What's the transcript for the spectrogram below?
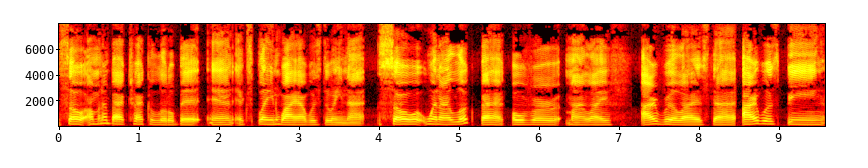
So I'm going to backtrack a little bit and explain why I was doing that. So when I look back over my life, I realized that I was being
